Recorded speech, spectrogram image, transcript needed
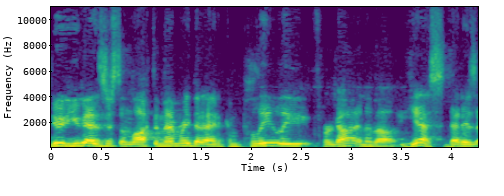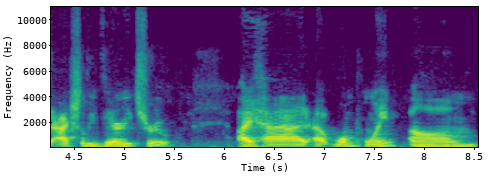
dude, you guys just unlocked a memory that I had completely forgotten about. Yes, that is actually very true. I had at one point, um,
